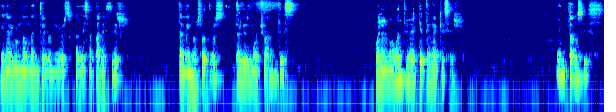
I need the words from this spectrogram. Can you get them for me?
En algún momento el universo va a desaparecer también nosotros, tal vez mucho antes, o en el momento en el que tenga que ser. Entonces,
